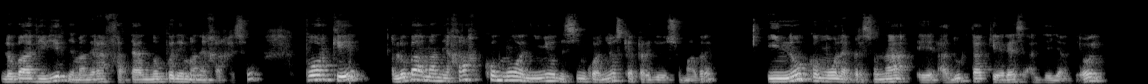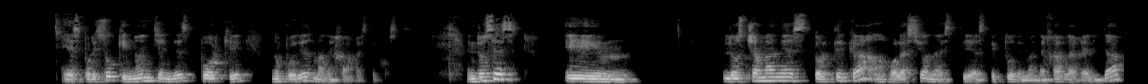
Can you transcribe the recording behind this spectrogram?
lo va a vivir de manera fatal, no puede manejar eso, porque lo va a manejar como el niño de cinco años que ha perdido su madre y no como la persona eh, adulta que eres al día de hoy. Y es por eso que no entiendes por qué no puedes manejar estas cosas. Entonces, em, los chamanes tolteca, en relación a este aspecto de manejar la realidad,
